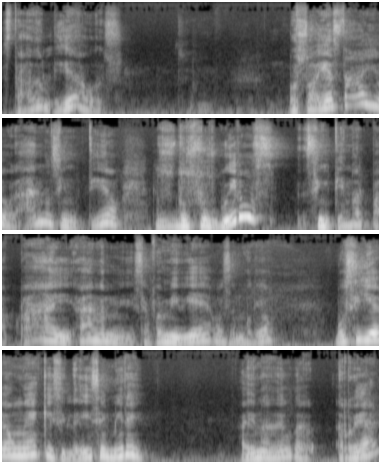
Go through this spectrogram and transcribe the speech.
estaba dolida, vos. Vos todavía estaba llorando, sintió. Los, los- sus güiros sintiendo al papá y ah, se fue mi viejo, se murió. Vos si llega un X y le dice, mire, hay una deuda real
